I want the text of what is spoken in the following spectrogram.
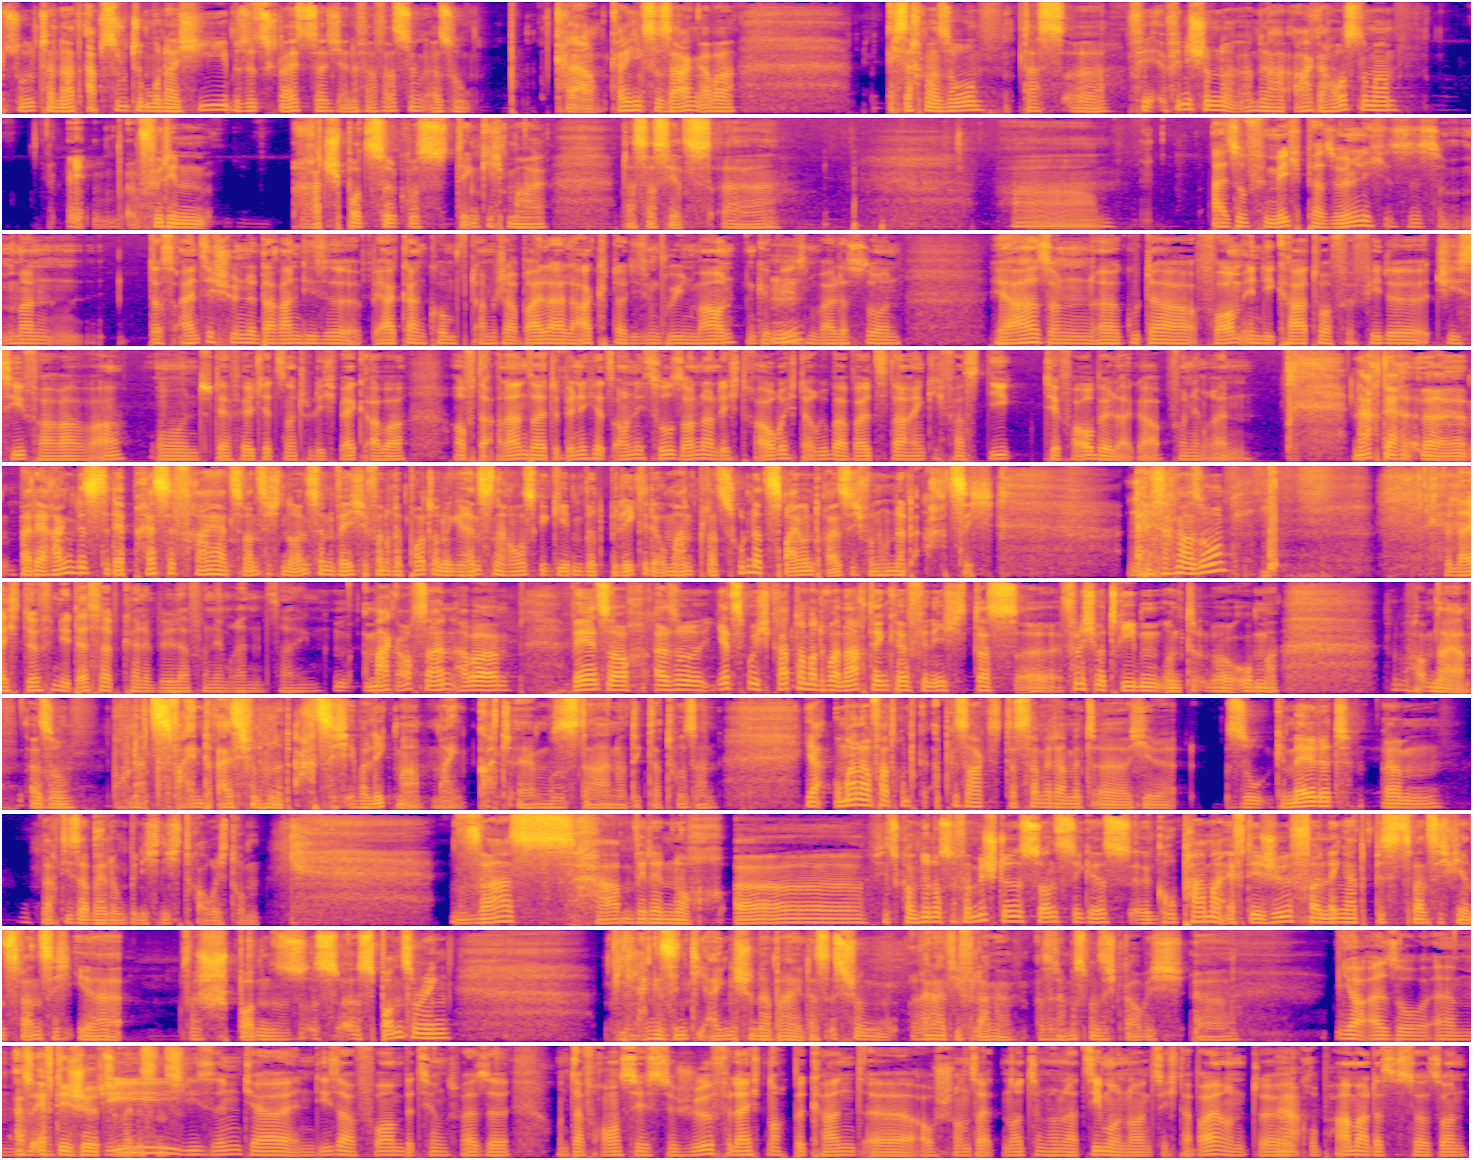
Sultanat, absolute Monarchie, besitzt gleichzeitig eine Verfassung, also keine Ahnung, kann ich nichts zu sagen, aber ich sag mal so, das äh, finde ich schon eine, eine arge Hausnummer. Äh, für den Radsportzirkus denke ich mal, dass das jetzt äh, äh, also für mich persönlich ist es man das einzig Schöne daran diese Bergankunft am Jabal al-Aqda, diesem Green Mountain gewesen, mhm. weil das so ein ja so ein äh, guter Formindikator für viele GC-Fahrer war und der fällt jetzt natürlich weg, aber auf der anderen Seite bin ich jetzt auch nicht so sonderlich traurig darüber, weil es da eigentlich fast die TV-Bilder gab von dem Rennen. Nach der, äh, bei der Rangliste der Pressefreiheit 2019, welche von Reportern ohne Grenzen herausgegeben wird, belegte der Oman Platz 132 von 180. Hm. Ich sag mal so, Vielleicht dürfen die deshalb keine Bilder von dem Rennen zeigen. Mag auch sein, aber wäre jetzt auch, also jetzt, wo ich gerade nochmal drüber nachdenke, finde ich das äh, völlig übertrieben und äh, oben, naja, also 132 von 180, überleg mal, mein Gott, äh, muss es da eine Diktatur sein. Ja, Omanov hat abgesagt, das haben wir damit äh, hier so gemeldet. Ähm, nach dieser Meldung bin ich nicht traurig drum. Was haben wir denn noch? Äh, jetzt kommt nur noch so vermischtes, sonstiges. Äh, Groupama FDJ verlängert bis 2024 ihr Spons Sponsoring. Wie lange sind die eigentlich schon dabei? Das ist schon relativ lange. Also da muss man sich, glaube ich. Äh, ja, also ähm, also FDJ zumindest. Die sind ja in dieser Form beziehungsweise unter Francis de Jeu vielleicht noch bekannt, äh, auch schon seit 1997 dabei und äh, ja. Groupama, das ist ja so ein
